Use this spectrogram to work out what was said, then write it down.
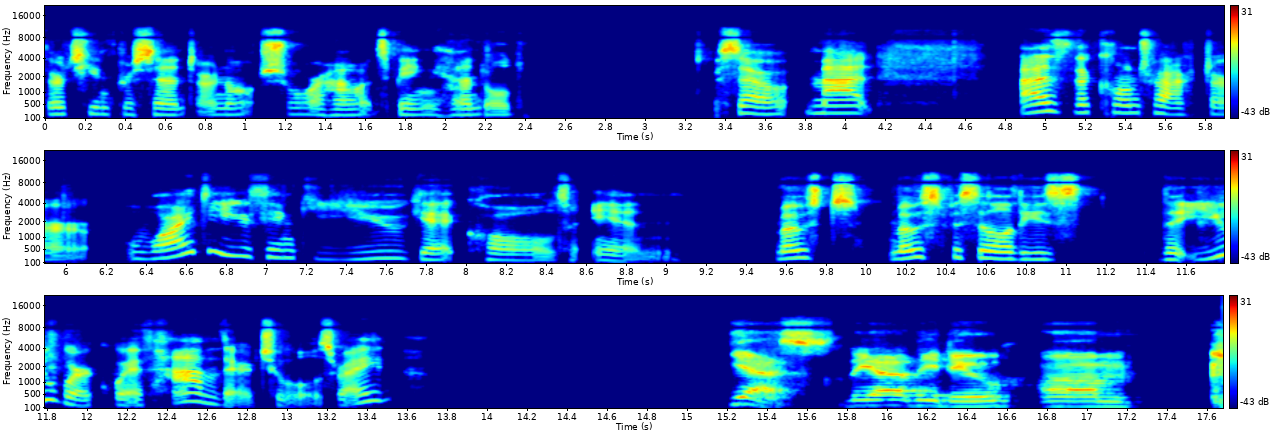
13% are not sure how it's being handled. So Matt, as the contractor, why do you think you get called in? Most most facilities that you work with have their tools, right? Yes, yeah, they do. Um, a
